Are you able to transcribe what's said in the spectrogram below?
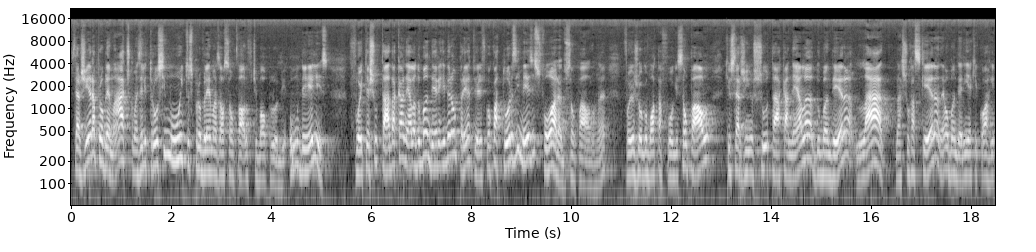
Serginho era problemático, mas ele trouxe muitos problemas ao São Paulo Futebol Clube. Um deles foi ter chutado a canela do Bandeira em Ribeirão Preto. E ele ficou 14 meses fora do São Paulo, né? Foi o jogo Botafogo e São Paulo, que o Serginho chuta a canela do Bandeira lá na churrasqueira, né? O bandeirinha que corre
